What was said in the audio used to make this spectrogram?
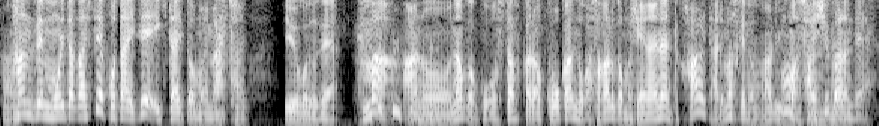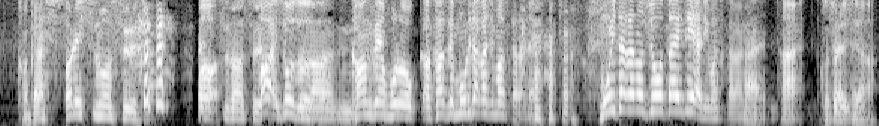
ま、完全盛り高して答えていきたいと思います。と。い。うことで。まあ、あの、なんかこう、スタッフからは好感度が下がるかもしれないなって書いてありますけど、まあ最終回なんで、関係ないっす。俺質問するじゃん。あ質問する。はい、どうぞどうぞ完全フォロー、あ完全盛り高しますからね。盛り高の状態でやりますからね。はいはい。それじゃあ、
